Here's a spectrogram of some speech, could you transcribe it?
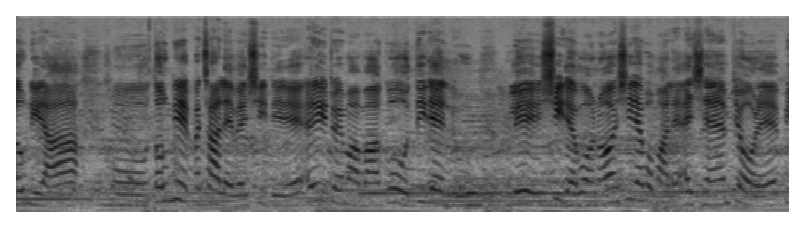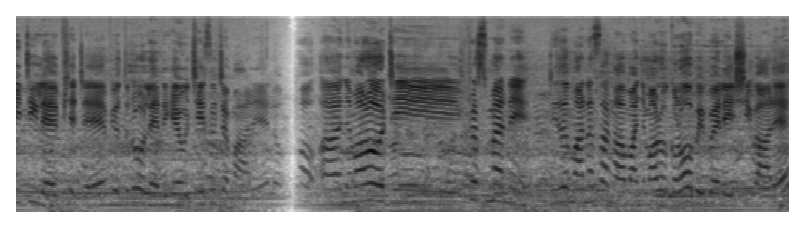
လုံးနေတာဟို ၃နှစ်ပတ်ချလည်းပဲရှိသေးတယ်အဲ့ဒီအတွင်းမှာမှကိုကိုတိတဲ့လူလေးရှိတယ်ပေါ့နော်ရှိတဲ့ပုံမှာလည်းအရန်ပြော့တယ်ပီတီလည်းဖြစ်တယ်ပြီးတော့သူတို့လည်းတကယ်ကိုကျေးဇူးတင်ပါတယ်လို့ဟုတ်အာညီမတို့ဒီ Christmas နေ့ဒီဇင်ဘာ25မှာညီမတို့ကတော့ဘေးပွဲလေးရှိပါတယ်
